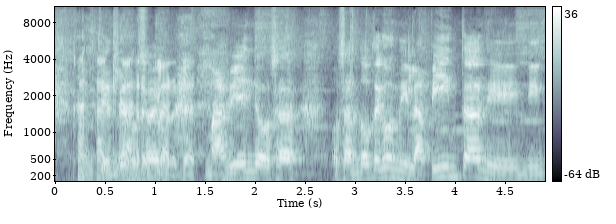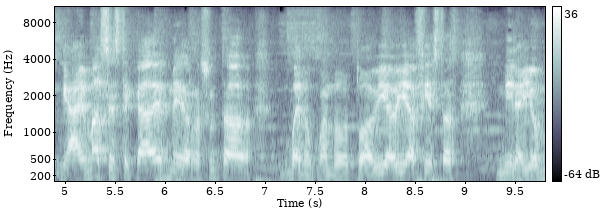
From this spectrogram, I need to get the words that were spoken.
¿Me entiendes? Claro, O sea, claro, claro. Más bien, o sea, o sea, no tengo ni la pinta, ni, ni- además este cada vez me resulta, bueno, cuando todavía había fiestas, mira, yo,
